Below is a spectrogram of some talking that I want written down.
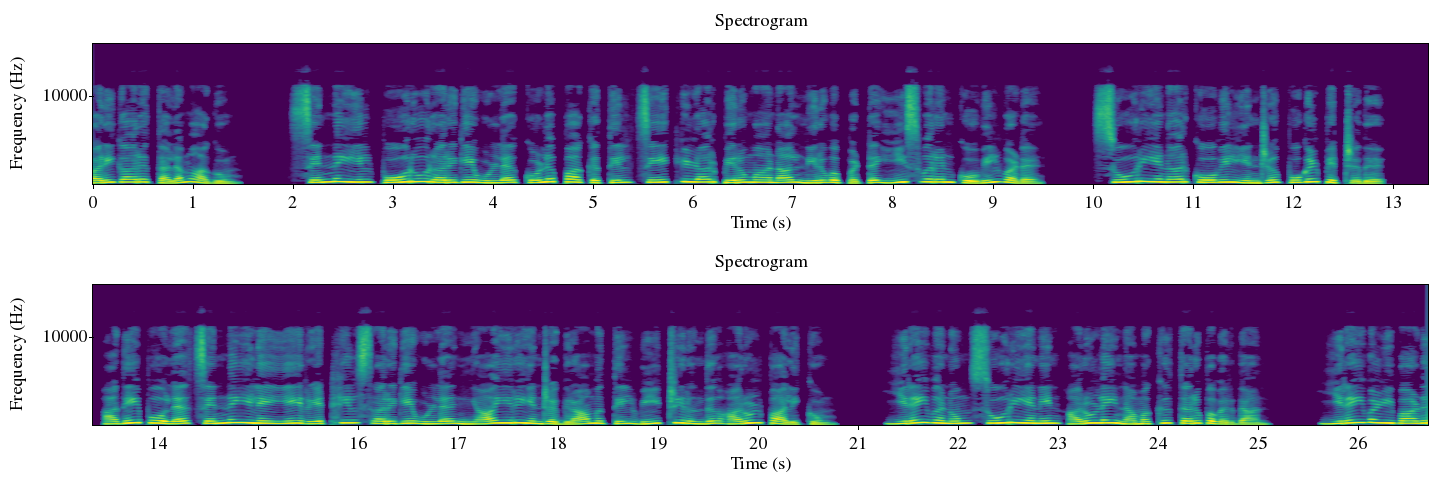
பரிகார தலம் ஆகும். சென்னையில் போரூர் அருகே உள்ள கொளப்பாக்கத்தில் சேக்கிழார் பெருமானால் நிறுவப்பட்ட ஈஸ்வரன் கோவில் வட சூரியனார் கோவில் என்று புகழ் பெற்றது. அதேபோல சென்னையிலேயே ரெட் ஹில்ஸ் அருகே உள்ள ஞாயிறு என்ற கிராமத்தில் வீற்றிருந்து அருள் பாலிக்கும். இறைவனும் சூரியனின் அருளை நமக்கு தருபவர்தான். இறை வழிபாடு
